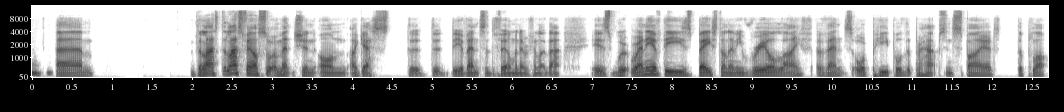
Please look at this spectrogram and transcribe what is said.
Mhm. Um, the last the last thing I'll sort of mention on, I guess, the the, the events of the film and everything like that is were, were any of these based on any real life events or people that perhaps inspired the plot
